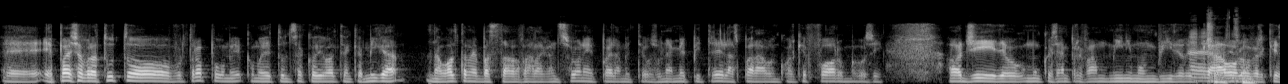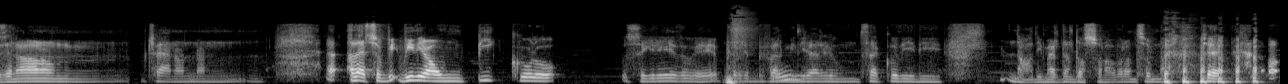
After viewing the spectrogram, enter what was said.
eh, e poi soprattutto purtroppo come, come, ho detto un sacco di volte anche a Mica una volta mi bastava fare la canzone e poi la mettevo su un MP3 e la sparavo in qualche forum così. Oggi devo comunque sempre fare un minimo un video del eh, cavolo certo. perché sennò non, cioè non, non... Adesso vi, vi, dirò un piccolo segreto che potrebbe farmi tirare un sacco di, di... no di merda addosso no però insomma cioè, ho,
